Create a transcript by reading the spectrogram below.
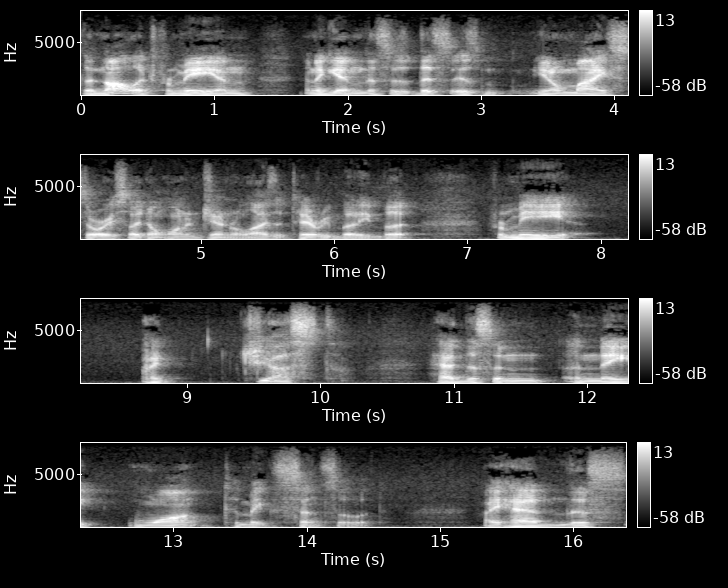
the knowledge for me, and and again, this is this is you know my story, so I don't want to generalize it to everybody, but for me, I just had this in, innate want to make sense of it. I had this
